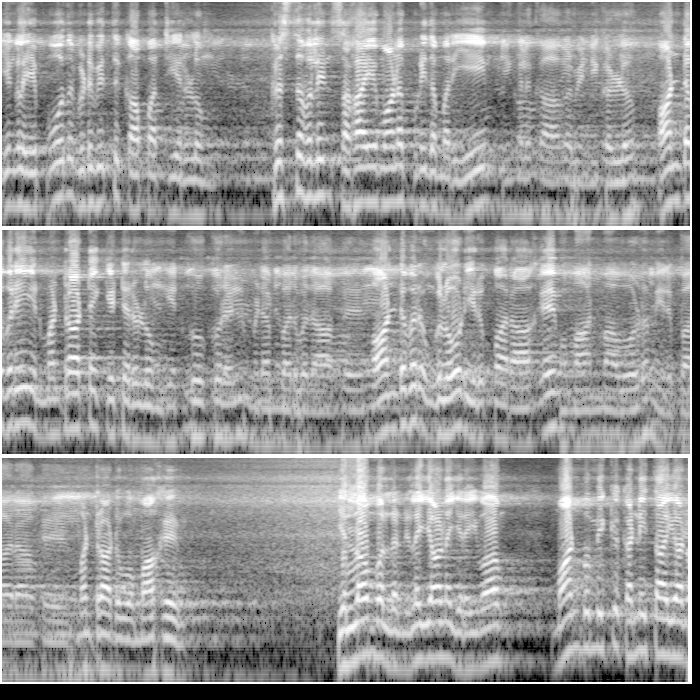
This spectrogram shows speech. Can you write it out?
எங்களை எப்போதும் விடுவித்து காப்பாற்றியருளும். கிறிஸ்தவலின் சகாயமான புனித மரியே எங்களுக்காக வேண்டிக் கொள்ளும். ஆண்டவரே என் மன்றாட்டை கேட்டருளும். என் கூக்குரல் மிடம் வருவதாக ஆண்டவர் உங்களோடு இருப்பாராக. ஆன்மாவோடும் இருப்பாராக. மன்றாடுவோமாக. எல்லாம் வல்ல நிலையான இறைவா மாண்புமிக்க கன்னித்தாயான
